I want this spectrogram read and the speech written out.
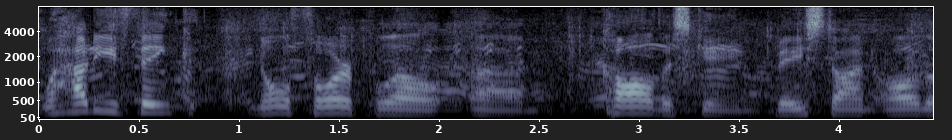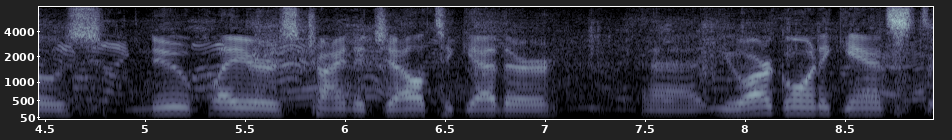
Well, how do you think Noel Thorpe will um, call this game based on all those new players trying to gel together? Uh, you are going against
